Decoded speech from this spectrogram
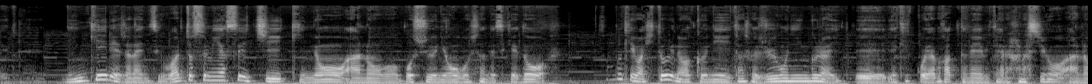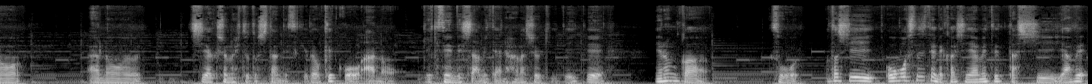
えっとね、人気エリアじゃないんですけど、割と住みやすい地域の、あの、募集に応募したんですけど、その時は一人の枠に確か15人ぐらいいて、いや、結構やばかったね、みたいな話を、あの、あの、市役所の人としたんですけど、結構、あの、激戦でした、みたいな話を聞いていて、いや、なんか、そう、私、応募した時点で会社辞めてたし、やべ、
